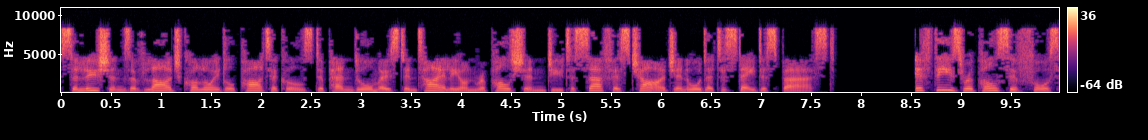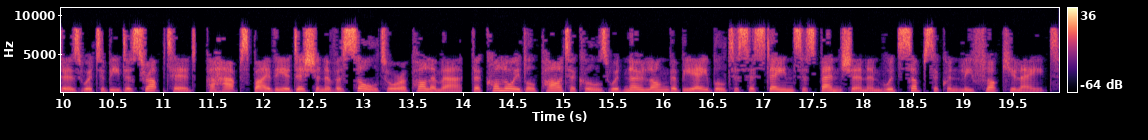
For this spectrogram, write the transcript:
solutions of large colloidal particles depend almost entirely on repulsion due to surface charge in order to stay dispersed. If these repulsive forces were to be disrupted, perhaps by the addition of a salt or a polymer, the colloidal particles would no longer be able to sustain suspension and would subsequently flocculate.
